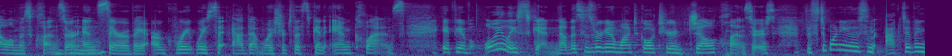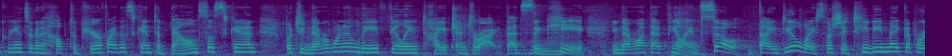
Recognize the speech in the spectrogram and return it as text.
Elemis cleanser and Mhm. CeraVe are great ways to add that moisture to the skin and cleanse. If you have oily skin, now this is where you're going to want to go to your gel cleansers. This is when you use some active ingredients that are going to help to purify the skin, to balance the skin, but you never want to leave feeling feeling tight and dry. That's the mm-hmm. key. You never want that feeling. So the ideal way, especially TV makeup or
